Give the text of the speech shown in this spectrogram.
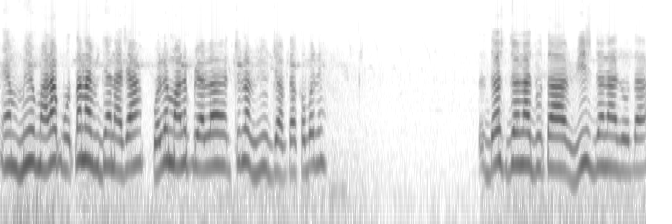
એમ, મેં મારા પોતાના વીડિયો નાખ્યા. ભલે મારે પહેલાં કેટલા વ્યૂઝ આવતા ખબર ને દસ જણા જોતા, વીસ જણા જોતા.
